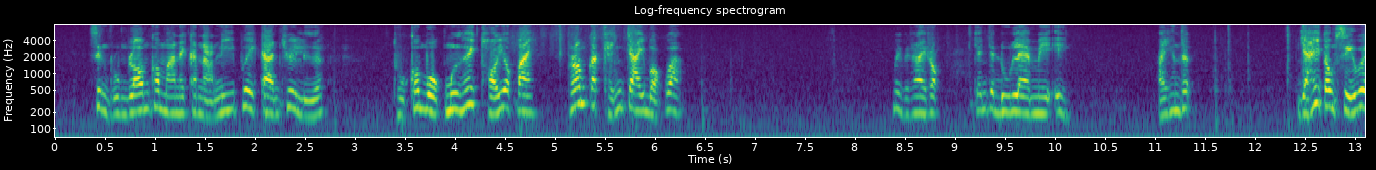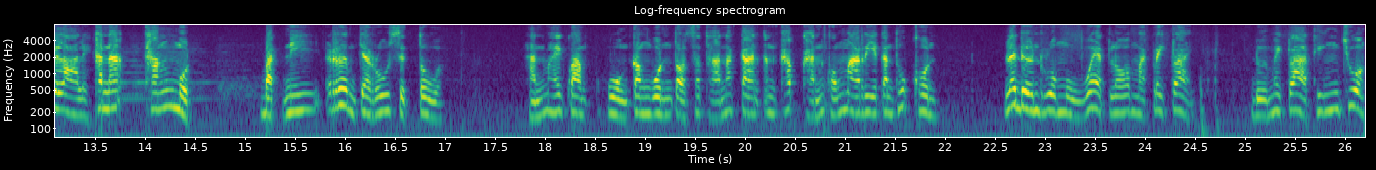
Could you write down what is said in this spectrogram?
ำซึ่งรุมล้อมเข้ามาในขณะนี้เพื่อการช่วยเหลือ ถูกเขาโบกมือให้ถอยออกไป พร้อมกับแข็งใจบอกว่า ไม่เป็นไรหรอก ฉันจะดูแลเมย์เองไปกันเถอะอย่าให้ต้องเสียเวลาเลยคณะทั้งหมด บัดนี้เริ่มจะรู้สึกตัว หันมาให้ความห่วงกังวลต่อสถานการณ์อันคับขันของมาเรียกันทุกคน และเดินรวมหมู่แวดล้อมมาใกล้ๆ โดยไม่กล้าทิ้งช่วง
